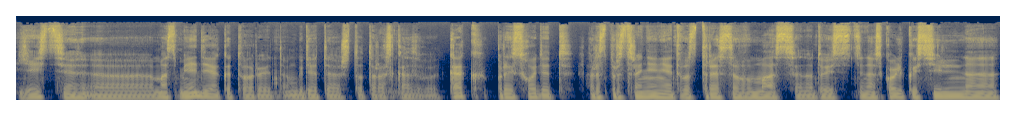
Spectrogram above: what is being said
Есть э, масс-медиа, которые там где-то что-то рассказывают. Как происходит распространение этого стресса в массы? Ну, то есть насколько сильно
